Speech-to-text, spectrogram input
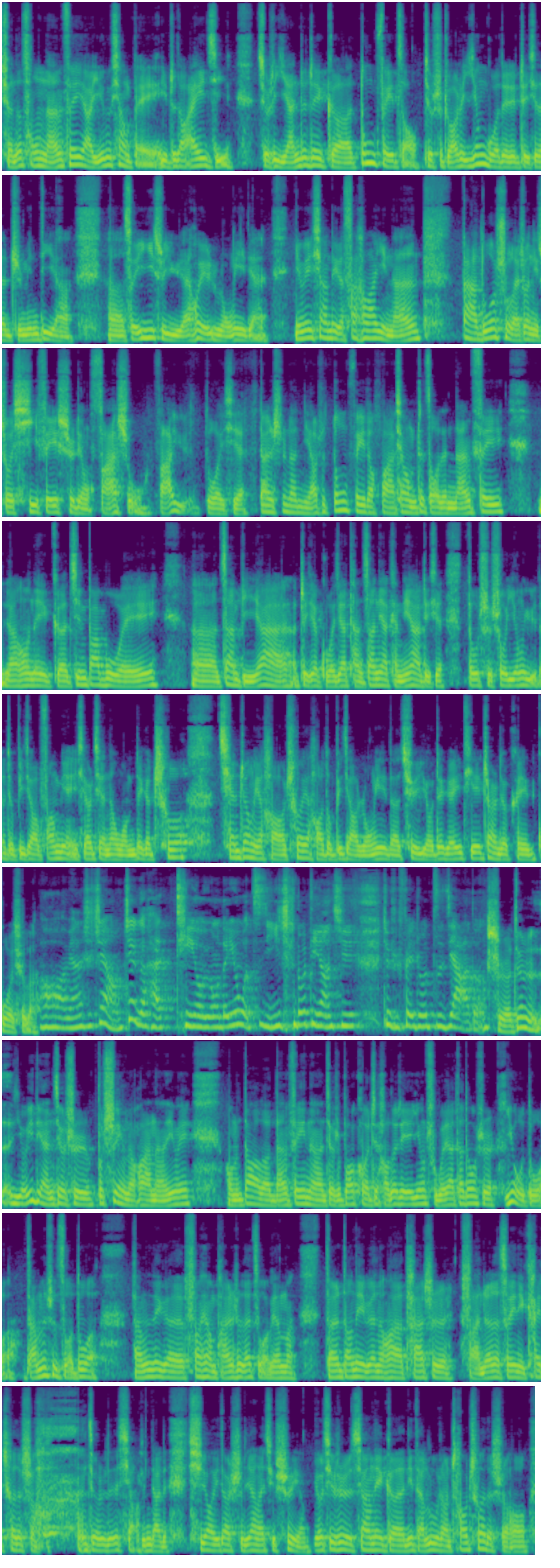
选择从南非啊一路向北一直。到埃及，就是沿着这个东非走，就是主要是英国的这些的殖民地哈，呃，所以一是语言会容易一点，因为像这个撒哈拉以南，大多数来说，你说西非是这种法属法语多一些，但是呢，你要是东非的话，像我们这走的南非，然后那个津巴布韦。呃，赞比亚这些国家，坦桑尼亚、肯尼亚这些都是说英语的，就比较方便一些。而且呢，我们这个车签证也好，车也好，都比较容易的去有这个 ATA 证就可以过去了。哦，原来是这样，这个还挺有用的，因为我自己一直都挺想去，就是非洲自驾的。是，就是有一点就是不适应的话呢，因为我们到了南非呢，就是包括这好多这些英属国家，它都是右舵，咱们是左舵。咱们这个方向盘是在左边嘛，但是到那边的话，它是反着的，所以你开车的时候 就是得小心点，得需要一段时间来去适应。尤其是像那个你在路上超车的时候，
